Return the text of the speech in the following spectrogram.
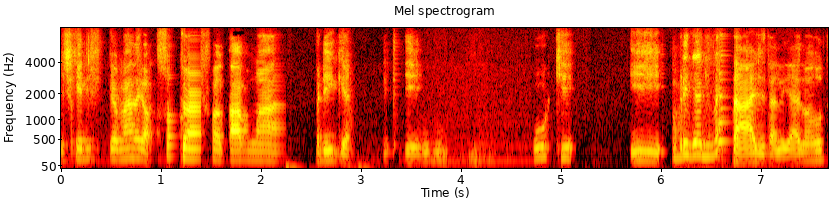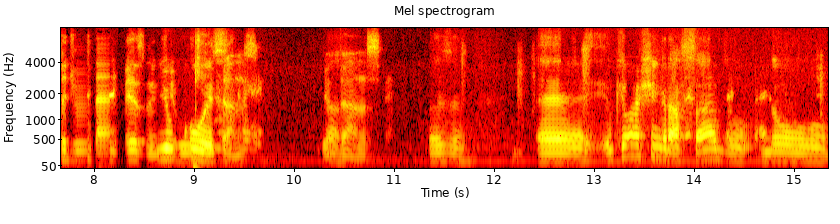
Acho que ele fica mais legal. Só que eu acho que faltava uma briga entre Uhum. Hulk e. Uma briga de verdade, tá ligado? Uma luta de verdade mesmo. E o e Coisa? Thanos. E o Ah. Thanos. Pois é. É, O que eu acho engraçado no,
